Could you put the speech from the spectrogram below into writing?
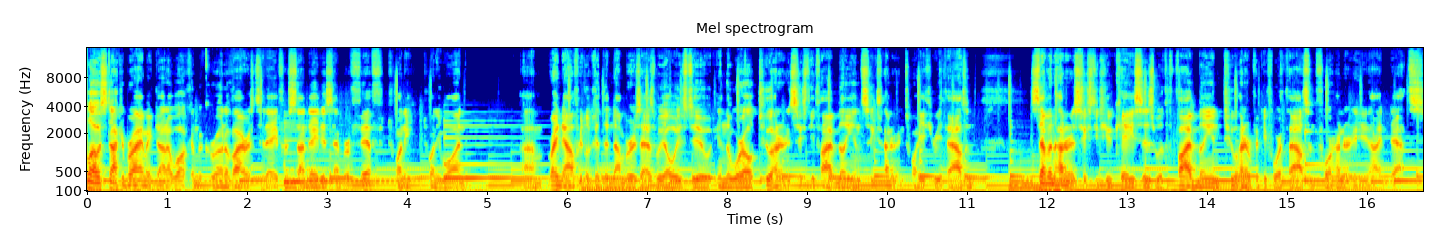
Hello, it's Dr. Brian McDonough. Welcome to Coronavirus Today for Sunday, December 5th, 2021. Um, right now, if we look at the numbers as we always do, in the world, 265,623,762 cases with 5,254,489 deaths.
